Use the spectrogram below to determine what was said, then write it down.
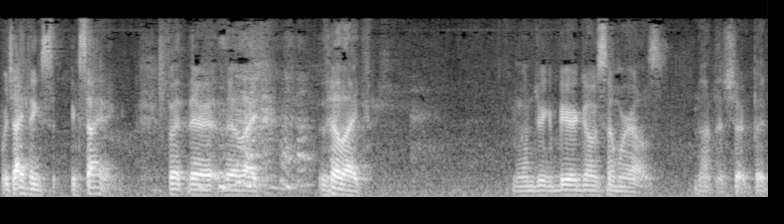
which I think's exciting. But they're they're like they're like, you want to drink a beer? Go somewhere else, not the shuk. But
